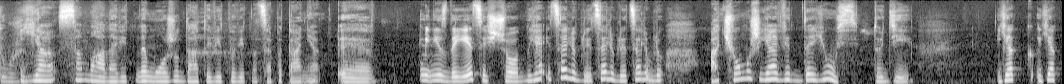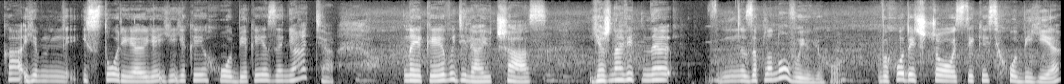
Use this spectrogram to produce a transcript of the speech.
дуже. Я сама навіть не можу дати відповідь на це питання. Е, мені здається, що ну я і це люблю, і це люблю, і це люблю. А чому ж я віддаюсь тоді? Як, яка є історія, яке є хобі, яке є заняття, на яке я виділяю час? Я ж навіть не заплановую його. Виходить, що ось якесь хобі є,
